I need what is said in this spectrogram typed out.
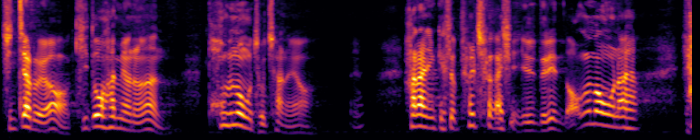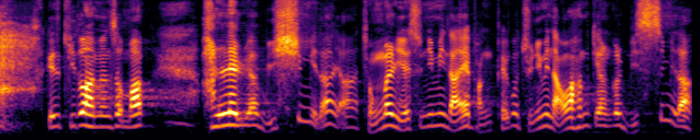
진짜로요. 기도하면은 너무 너무 좋잖아요. 하나님께서 펼쳐가신 일들이 너무 너무나 야 그래서 기도하면서 막 할렐루야 믿습니다. 야 정말 예수님이 나의 방패고 주님이 나와 함께하는 걸 믿습니다.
